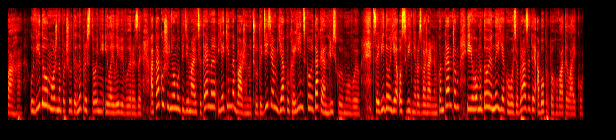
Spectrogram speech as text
Увага! У відео можна почути непристойні і лайливі вирази, а також у ньому підіймаються теми, які не бажано чути дітям як українською, так і англійською мовою. Це відео є освітньо-розважальним контентом, і його метою не є когось образити або пропагувати лайку.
